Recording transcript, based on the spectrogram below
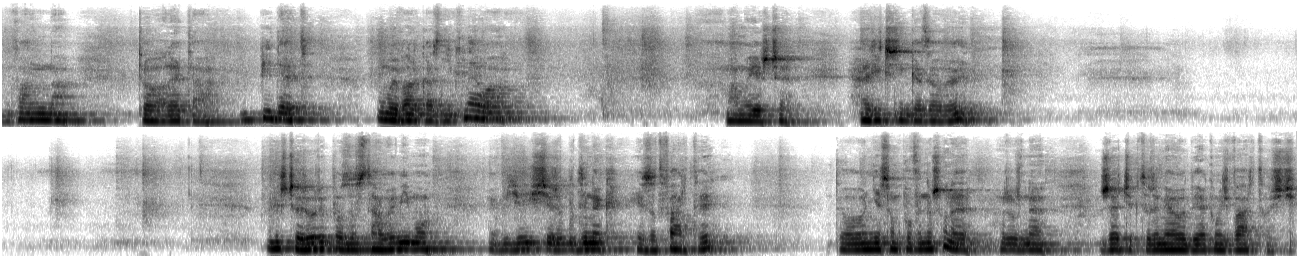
Wanna, toaleta, bidet, umywalka zniknęła. Mamy jeszcze licznik gazowy. Jeszcze rury pozostały, mimo jak widzieliście, że budynek jest otwarty, to nie są powynoszone różne rzeczy, które miałyby jakąś wartość.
